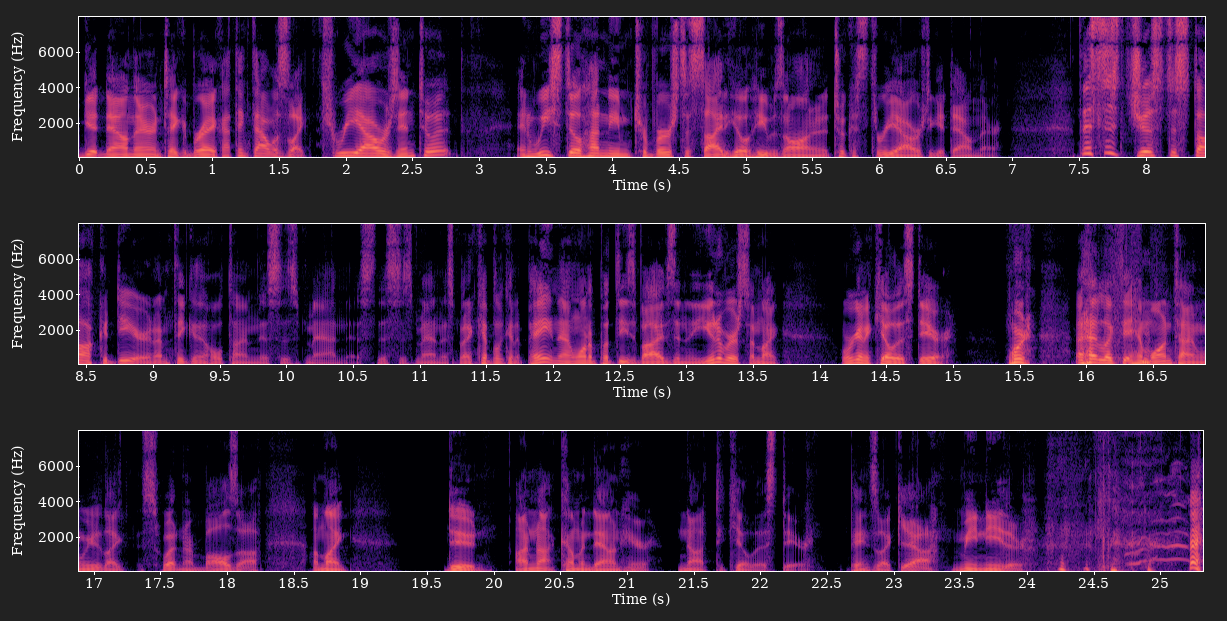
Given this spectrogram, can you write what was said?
get down there and take a break. I think that was like three hours into it, and we still hadn't even traversed the side hill he was on, and it took us three hours to get down there. This is just to stalk a deer, and I'm thinking the whole time, this is madness. This is madness. But I kept looking at Payton, and I want to put these vibes into the universe. I'm like, we're gonna kill this deer. We're. And I looked at him one time, and we were like sweating our balls off. I'm like, dude, I'm not coming down here not to kill this deer. Payne's like, yeah, me neither. I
